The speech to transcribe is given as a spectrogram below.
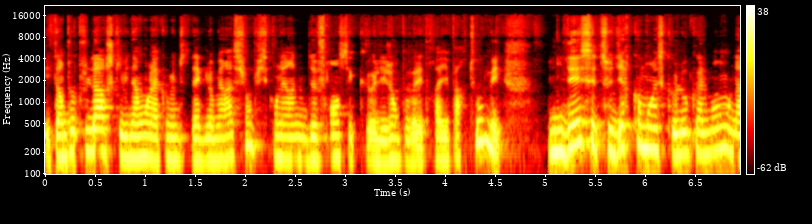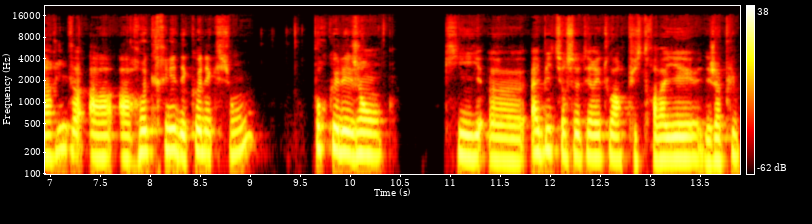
est un peu plus large qu'évidemment la communauté d'agglomération, puisqu'on est en Ile-de-France et que les gens peuvent aller travailler partout. Mais L'idée, c'est de se dire comment est-ce que localement on arrive à, à, recréer des connexions pour que les gens qui euh, habitent sur ce territoire puissent travailler déjà plus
